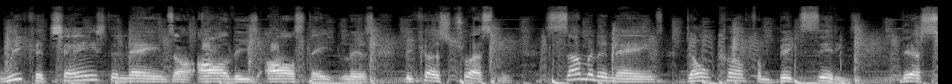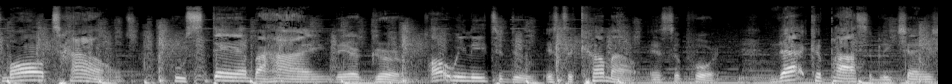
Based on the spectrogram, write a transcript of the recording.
we could change the names on all these all state lists because trust me, some of the names don't come from big cities. They're small towns who stand behind their girl. All we need to do is to come out and support that could possibly change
